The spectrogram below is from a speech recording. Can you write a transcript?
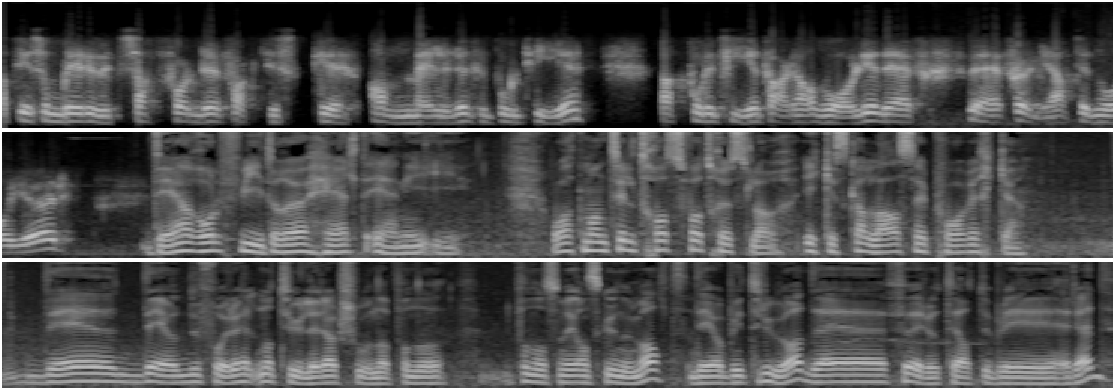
at de som blir utsatt for det, faktisk eh, anmelder det til politiet. At politiet tar det alvorlig, det eh, føler jeg at de nå gjør. Det er Rolf Widerøe helt enig i. Og at man til tross for trusler ikke skal la seg påvirke. Det, det jo, du får jo helt naturlige reaksjoner på noe, på noe, som er ganske unormalt. Det å bli trua det fører jo til at du blir redd,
